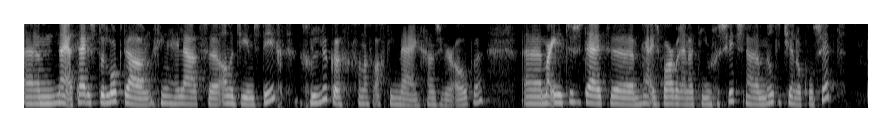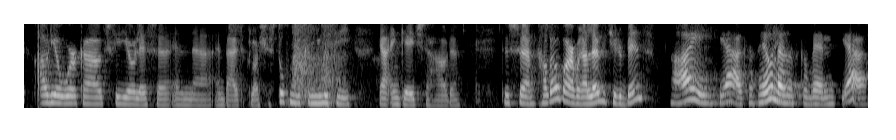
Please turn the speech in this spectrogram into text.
Um, nou ja, tijdens de lockdown gingen helaas alle gyms dicht. Gelukkig vanaf 18 mei gaan ze weer open. maar in de tussentijd ja, is Barbara en haar team geswitcht naar een multi-channel concept audio workouts, videolessen en, uh, en buitenklasjes. Toch om die community ja, engaged te houden. Dus uh, hallo Barbara, leuk dat je er bent. Hi, ja, ik vind het heel leuk dat ik er ben. Ja,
